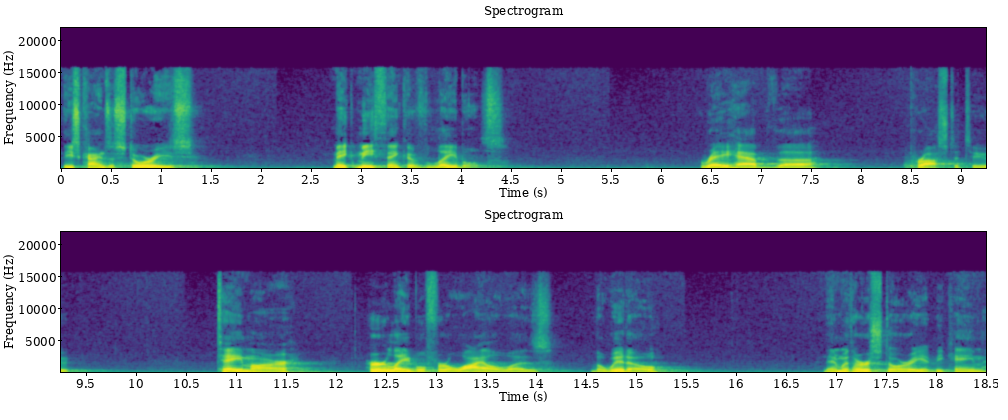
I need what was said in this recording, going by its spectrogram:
These kinds of stories make me think of labels. Rahab the prostitute. Tamar, her label for a while was the widow. Then, with her story, it became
